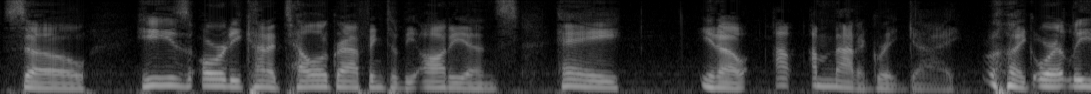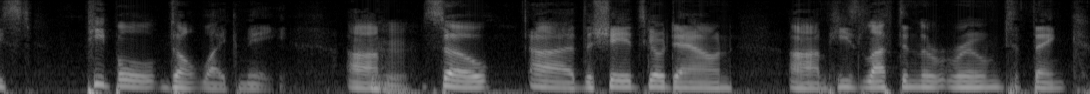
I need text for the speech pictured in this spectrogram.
So he's already kind of telegraphing to the audience, hey, you know, I- am not a great guy. like, or at least people don't like me. Um, mm-hmm. So uh, the shades go down. Um, he's left in the room to think.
